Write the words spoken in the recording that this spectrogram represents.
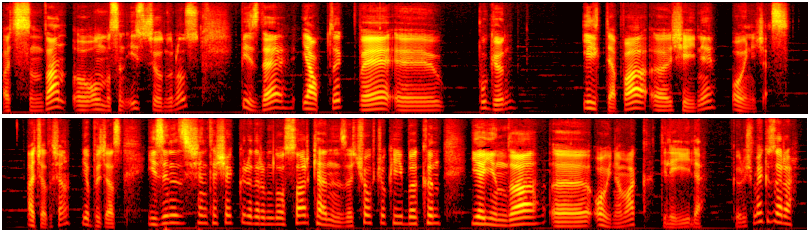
açısından e, olmasını istiyordunuz. Biz de yaptık ve e, bugün ilk defa e, şeyini oynayacağız açılışını yapacağız. İzlediğiniz için teşekkür ederim dostlar. Kendinize çok çok iyi bakın. Yayında e, oynamak dileğiyle. Görüşmek üzere.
